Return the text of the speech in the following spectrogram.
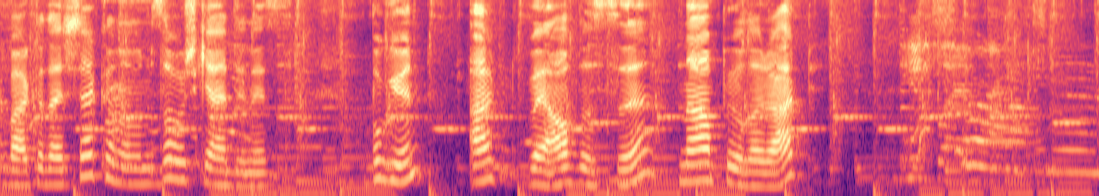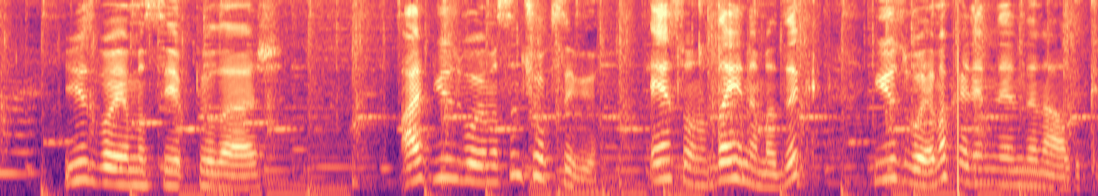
Merhaba arkadaşlar kanalımıza hoş geldiniz. Bugün Alp ve ablası ne yapıyorlar Alp? Yüz boyaması yapıyorlar. Alp yüz boyamasını çok seviyor. En sonunda dayanamadık. Yüz boyama kalemlerinden aldık.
